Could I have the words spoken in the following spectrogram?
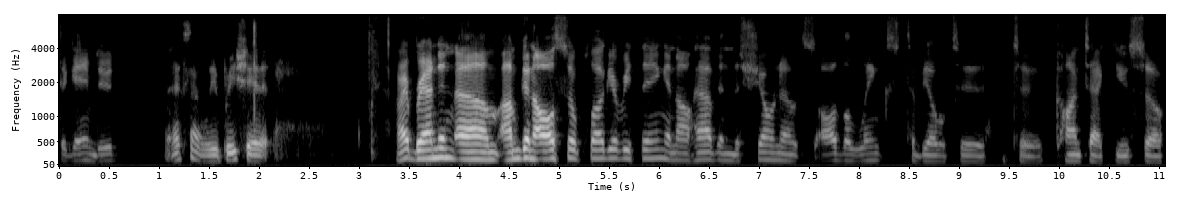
the game, dude. Excellent. We appreciate it. All right, Brandon. Um, I'm gonna also plug everything, and I'll have in the show notes all the links to be able to to contact you. So,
